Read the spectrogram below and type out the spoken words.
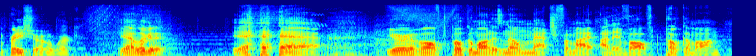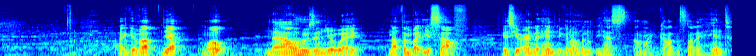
I'm pretty sure it'll work. Yeah, look at it. Yeah! Your evolved Pokemon is no match for my unevolved Pokemon. I give up. Yep. Well, now who's in your way? Nothing but yourself. I guess you earned a hint. You can open... Yes. Oh my god, that's not a hint.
